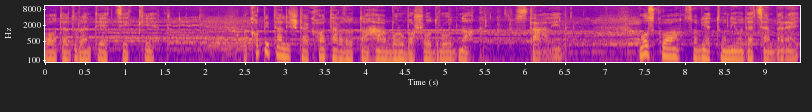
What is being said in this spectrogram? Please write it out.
Walter Duranty egy cikkét. A kapitalisták határozottan háborúba sodródnak. Stalin. Moszkva, Szovjetunió, december 1.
